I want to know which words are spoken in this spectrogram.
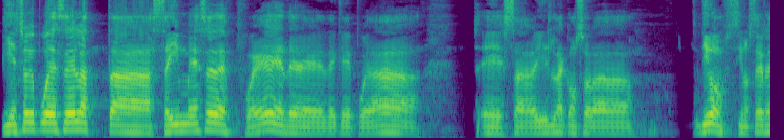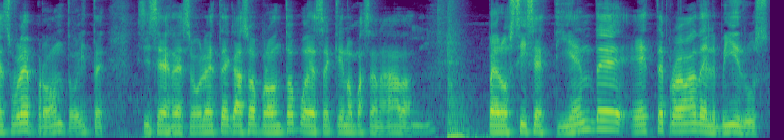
pienso que puede ser hasta seis meses después de, de que pueda eh, salir la consola. Dios, si no se resuelve pronto, ¿viste? Si se resuelve este caso pronto, puede ser que no pase nada. Pero si se extiende este problema del virus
